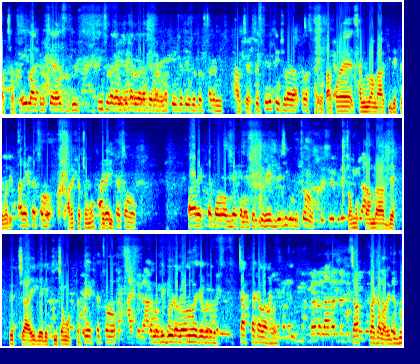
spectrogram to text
আচ্ছা আচ্ছা। এই মার্কেটের চ্যালেঞ্জ দুই তিনশো টাকা নিচে কারও জায়গাতে পারবে না। তিনশো তিনশো দশ টাকার নিচে। আচ্ছা আচ্ছা। তিরিশ থেকে তিনশো টাকা প্লাস আচ্ছা তারপরে সেগুলো আমরা আর কি দেখতে পারি? আরেকটা চমক। আরেকটা চমক দেখি। আরেকটা চমক। আরেকটা চমক দেখেন এটা একটু রেট বেশি কিন্তু চমক। চমকটা আমরা দেখতে চাই যে এটা কি চমকটা। এই একটা চমক। কারণ ভিডিওটা লং হয়ে যাবে তখন চারটা কালার হয়। চারটা কালার এটা তো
